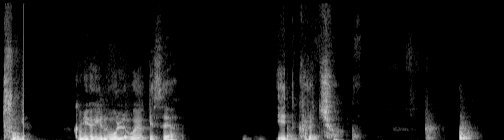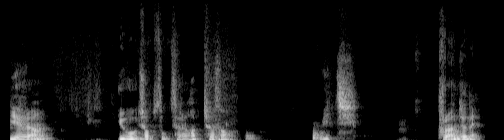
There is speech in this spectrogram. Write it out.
두 개. 그럼 여기는 원래 뭐였겠어요? it. 그렇죠. 얘랑 요 접속사랑 합쳐서 위치. 불완전해?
